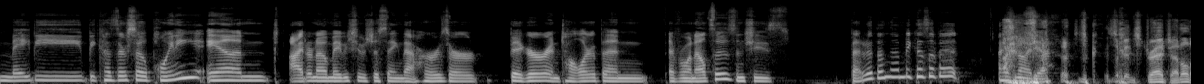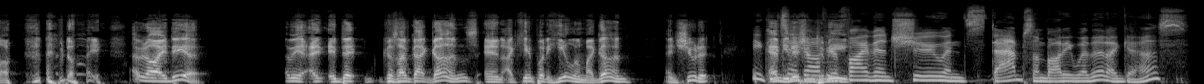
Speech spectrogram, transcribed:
Maybe because they're so pointy, and I don't know. Maybe she was just saying that hers are bigger and taller than everyone else's, and she's better than them because of it? I have no idea. it's a good stretch. I don't know. I have no, I have no idea. I mean, because I've got guns and I can't put a heel in my gun and shoot it. You could Ammunition take off your me, five inch shoe and stab somebody with it, I guess.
